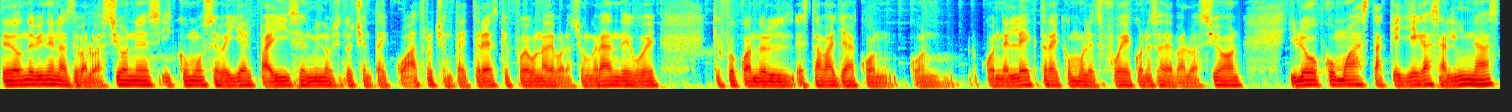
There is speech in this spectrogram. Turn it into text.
de dónde vienen las devaluaciones y cómo se veía el país en 1984, 83, que fue una devaluación grande, güey, que fue cuando él estaba ya con, con, con Electra y cómo les fue con esa devaluación y luego cómo hasta que llega Salinas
